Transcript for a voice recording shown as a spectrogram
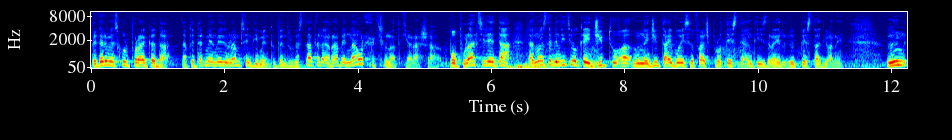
Pe termen scurt, probabil că da. Dar pe termen mediu n-am sentimentul, pentru că statele arabe n-au reacționat chiar așa. Populațiile, da. Dar nu asta gândiți-vă că Egiptul, în Egipt ai voie să faci proteste anti-Israel pe stadioane. În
